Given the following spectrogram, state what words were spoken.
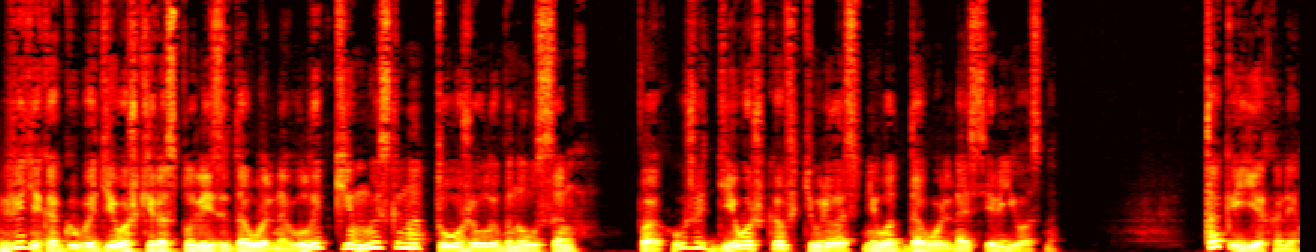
Видя, как губы девушки расплылись в довольной улыбке, мысленно тоже улыбнулся. Похоже, девушка втюрилась в него довольно серьезно. Так и ехали.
